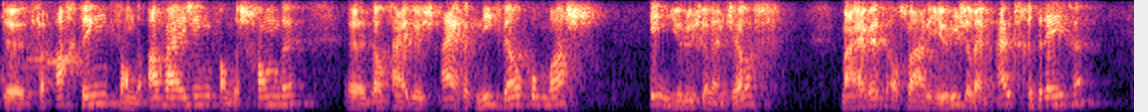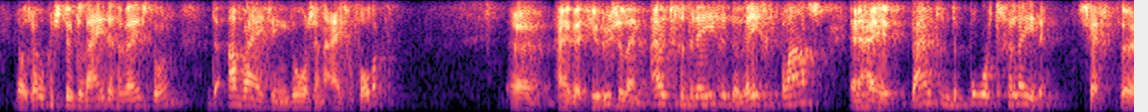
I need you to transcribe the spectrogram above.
de verachting, van de afwijzing, van de schande. Uh, dat hij dus eigenlijk niet welkom was in Jeruzalem zelf. Maar hij werd als het ware Jeruzalem uitgedreven. Dat is ook een stuk lijden geweest hoor. De afwijzing door zijn eigen volk. Uh, hij werd Jeruzalem uitgedreven, de legerplaats. En hij heeft buiten de poort geleden, zegt uh,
